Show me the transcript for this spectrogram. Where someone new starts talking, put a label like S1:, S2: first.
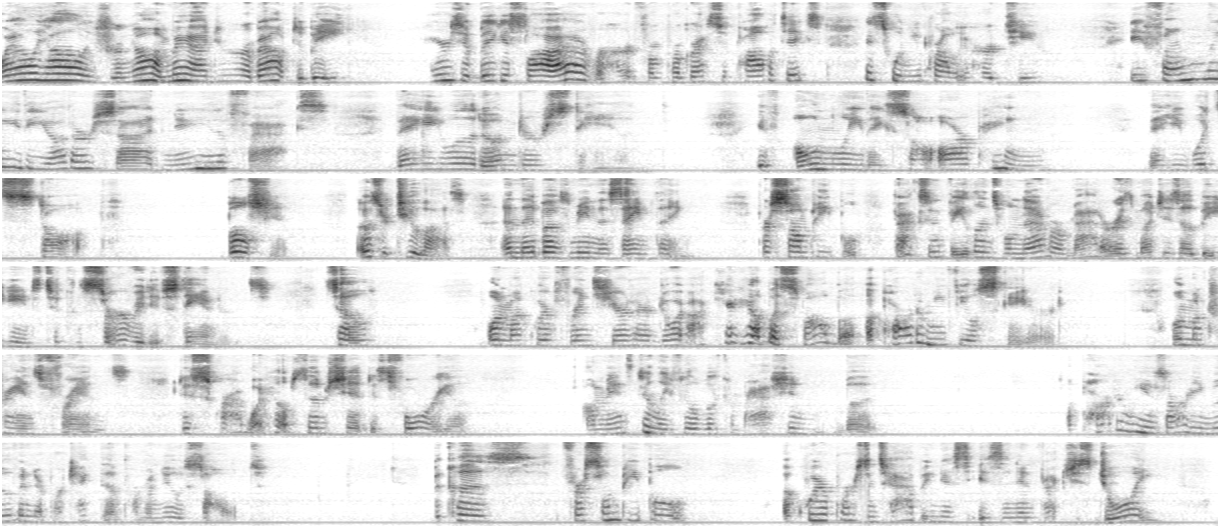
S1: Well, y'all, if you're not mad, you're about to be. Here's the biggest lie I ever heard from progressive politics. It's one you probably heard too. If only the other side knew the facts, they would understand. If only they saw our pain, they would stop. Bullshit. Those are two lies, and they both mean the same thing. For some people, facts and feelings will never matter as much as obedience to conservative standards. So, when my queer friends share their joy, I can't help but smile, but a part of me feels scared. When my trans friends describe what helps them shed dysphoria, I'm instantly filled with compassion, but a part of me is already moving to protect them from a new assault. Because for some people, a queer person's happiness is an infectious joy,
